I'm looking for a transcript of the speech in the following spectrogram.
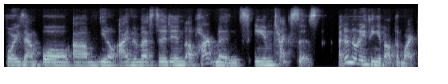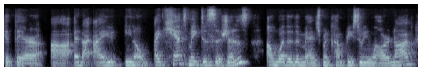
for example, um, you know, I've invested invested in apartments in Texas. I don't know anything about the market there, uh, and I, I, you know, I can't make decisions on whether the management company is doing well or not.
